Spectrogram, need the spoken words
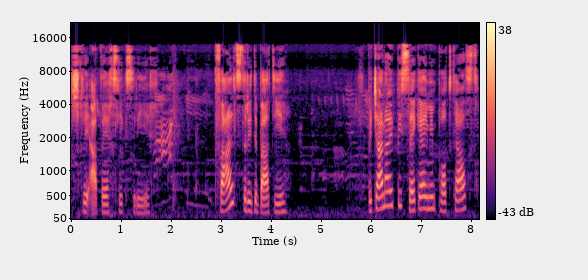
es ein abwechslungsreich. Gefällt es dir in der Body? Willst du auch noch etwas sagen in meinem Podcast?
